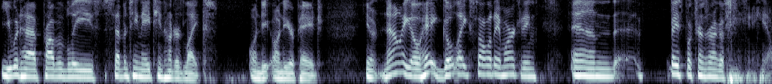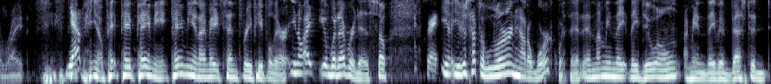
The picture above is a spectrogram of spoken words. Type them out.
you would have probably 17, 1800 likes onto, onto your page. You know, now I go, hey, go like Soloday Marketing. And uh, Facebook turns around and goes, yeah, right. Yep. you know, pay, pay, pay me, pay me, and I may send three people there. You know, I, whatever it is. So, that's right. You know, you just have to learn how to work with it. And I mean, they, they do own. I mean, they've invested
